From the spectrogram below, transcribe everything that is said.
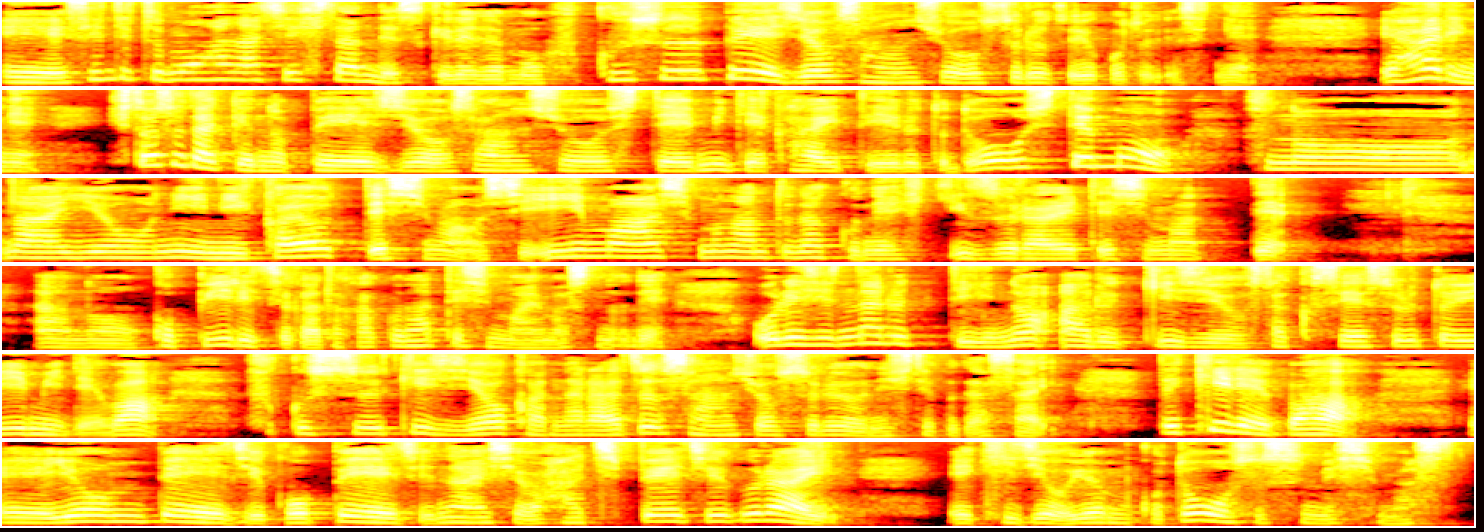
えー、先日もお話ししたんですけれども、複数ページを参照するということですね。やはりね、一つだけのページを参照して見て書いていると、どうしてもその内容に似通ってしまうし、言い回しもなんとなくね、引きずられてしまって、あの、コピー率が高くなってしまいますので、オリジナルティのある記事を作成するという意味では、複数記事を必ず参照するようにしてください。できれば、4ページ、5ページ、ないしは8ページぐらい記事を読むことをお勧めします。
